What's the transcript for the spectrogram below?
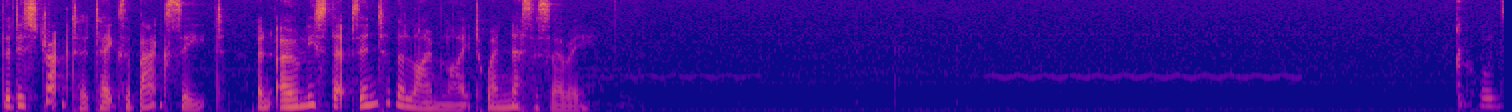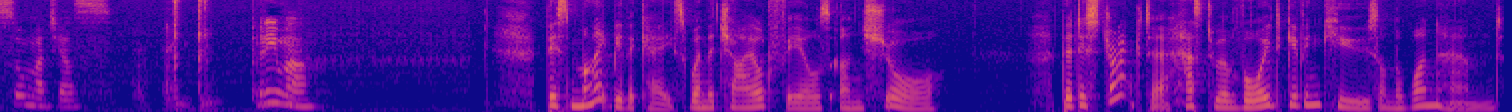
The distractor takes a back seat and only steps into the limelight when necessary. Zo, Matthias. Prima. This might be the case when the child feels unsure. The distractor has to avoid giving cues on the one hand,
